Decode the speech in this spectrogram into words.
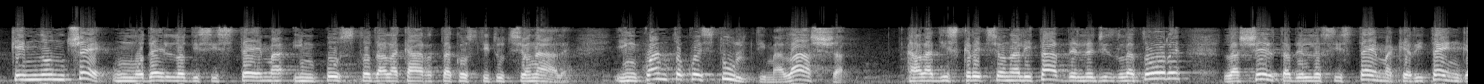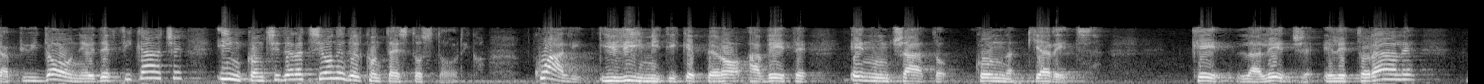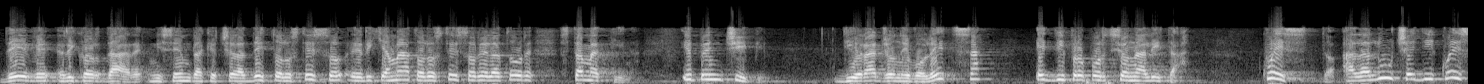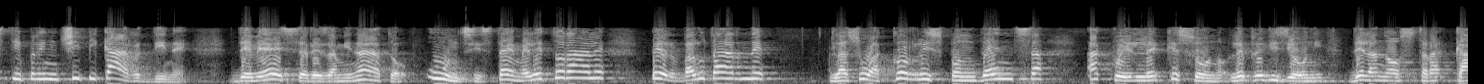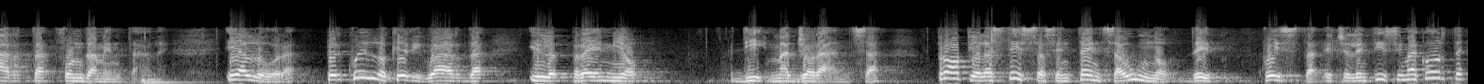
che non c'è un modello di sistema imposto dalla Carta Costituzionale, in quanto quest'ultima lascia alla discrezionalità del legislatore la scelta del sistema che ritenga più idoneo ed efficace in considerazione del contesto storico. Quali i limiti che però avete enunciato con chiarezza che la legge elettorale deve ricordare, mi sembra che ce l'ha detto lo stesso e richiamato lo stesso relatore stamattina, i principi di ragionevolezza e di proporzionalità. Questo, alla luce di questi principi cardine, deve essere esaminato un sistema elettorale per valutarne la sua corrispondenza a quelle che sono le previsioni della nostra Carta fondamentale. E allora, per quello che riguarda il premio di maggioranza, proprio la stessa sentenza 1 di questa eccellentissima Corte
